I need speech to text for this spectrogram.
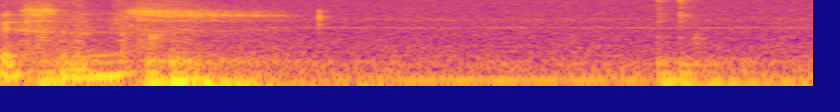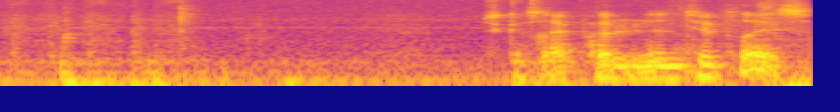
Places. Just because I put it in two places.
